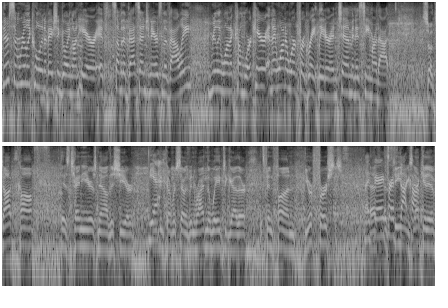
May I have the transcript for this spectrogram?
there's some really cool innovation going on here if some of the best engineers in the Valley really want to come work here, and they want to work for a great leader, and Tim and his team are that. So .conf is 10 years now this year. Yeah. You've been covering seven, been riding the wave together. It's been fun. Your first My as, very as first senior executive.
